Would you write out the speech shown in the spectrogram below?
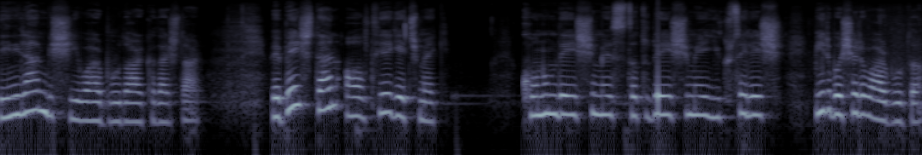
denilen bir şey var burada arkadaşlar. Ve 5'ten 6'ya geçmek. Konum değişimi, statü değişimi, yükseliş, bir başarı var burada.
